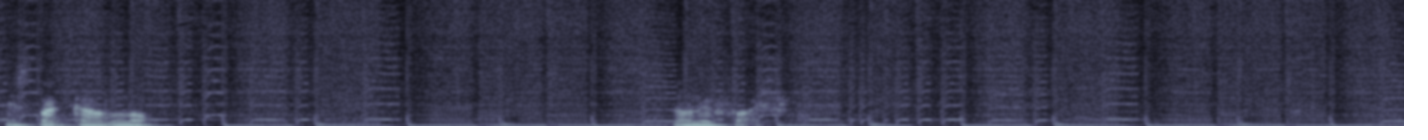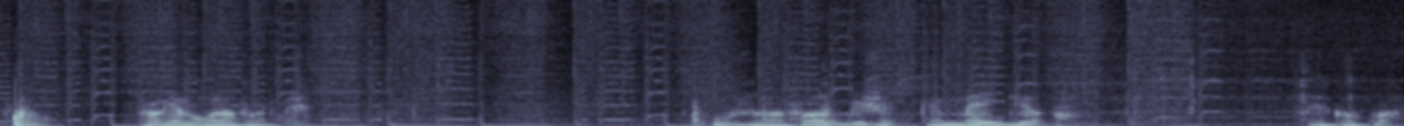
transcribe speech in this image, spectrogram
e staccarlo non è facile proviamo con la forbice. Uso la forbice che è meglio. Ecco qua.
